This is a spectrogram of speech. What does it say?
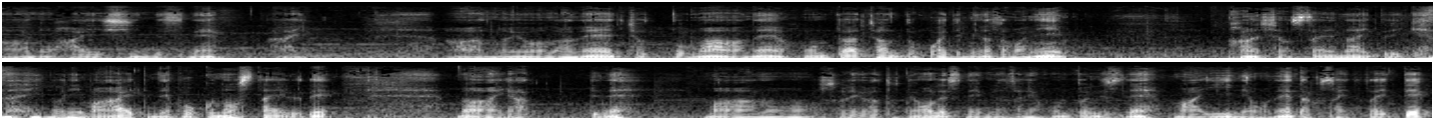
あの配信ですね、はい。あのようなね、ちょっとまあね、本当はちゃんとこうやって皆様に、感謝を伝えないといけないのに、まあ、あえてね、僕のスタイルで、まあ、やってね、まあ、あの、それがとてもですね、皆さんに本当にですね、まあ、いいねをね、たくさんいただいて、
